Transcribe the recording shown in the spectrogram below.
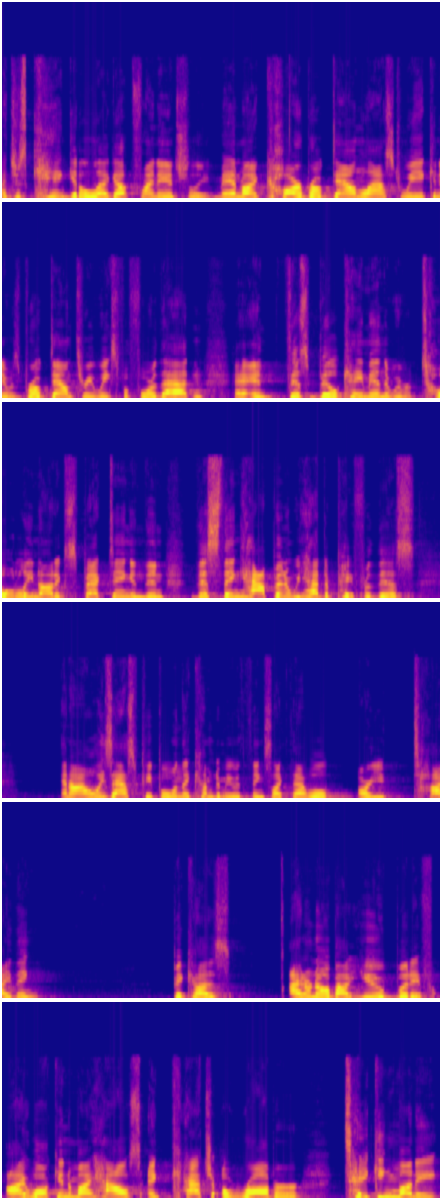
I, just can't get a leg up financially. Man, my car broke down last week and it was broke down three weeks before that. And, and this bill came in that we were totally not expecting. And then this thing happened and we had to pay for this. And I always ask people when they come to me with things like that, well, are you tithing? Because I don't know about you, but if I walk into my house and catch a robber taking money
